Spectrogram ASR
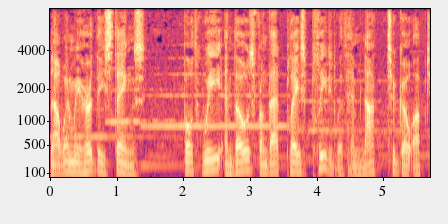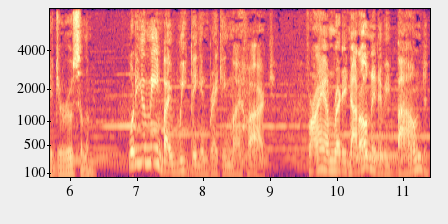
Now when we heard these things, both we and those from that place pleaded with him not to go up to Jerusalem. What do you mean by weeping and breaking my heart? For I am ready not only to be bound,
